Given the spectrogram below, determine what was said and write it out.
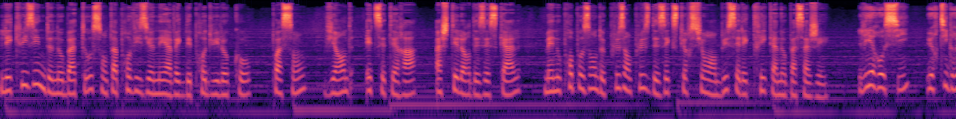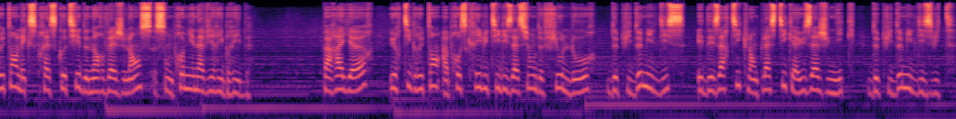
Les cuisines de nos bateaux sont approvisionnées avec des produits locaux, poissons, viande, etc., achetés lors des escales, mais nous proposons de plus en plus des excursions en bus électrique à nos passagers. Lire aussi, Hurtigruten l'Express côtier de Norvège lance son premier navire hybride. Par ailleurs, Hurtigruten a proscrit l'utilisation de fuel lourd depuis 2010 et des articles en plastique à usage unique depuis 2018.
